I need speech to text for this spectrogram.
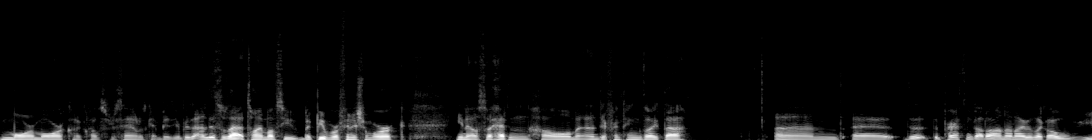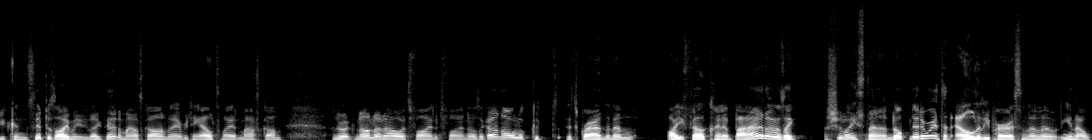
more and more kind of closer to town was getting busier. And this was at a time obviously like people were finishing work, you know, so heading home and, and different things like that. And uh, the the person got on, and I was like, "Oh, you can sit beside me." Like they had a mask on and everything else, and I had a mask on. And they're like, "No, no, no, it's fine, it's fine." I was like, "Oh no, look, it's it's grand." And then I felt kind of bad. I was like, "Should I stand up?" Now they weren't an elderly person, and I, you know,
